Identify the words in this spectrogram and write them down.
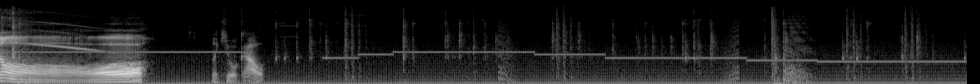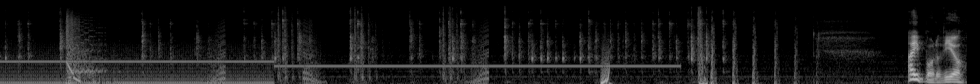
No. Me he equivocado. Ay, por Dios.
